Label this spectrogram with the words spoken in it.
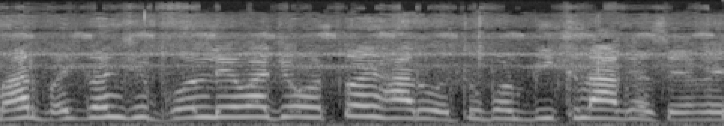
માર ભાઈ ગંજી ફોન લેવા જો હતો સારું હતું, પણ બીક લાગે છે હવે.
